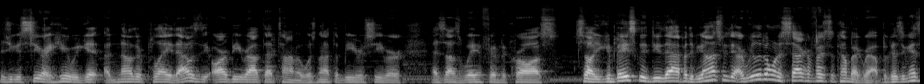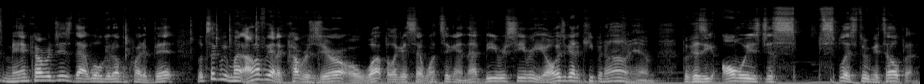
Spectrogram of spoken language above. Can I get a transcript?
As you can see right here, we get another play. That was the RB route that time. It was not the B receiver as I was waiting for him to cross. So you can basically do that. But to be honest with you, I really don't want to sacrifice the comeback route because against man coverages, that will get open quite a bit. Looks like we might, I don't know if we got to cover zero or what, but like I said, once again, that B receiver, you always got to keep an eye on him because he always just splits through and gets open.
